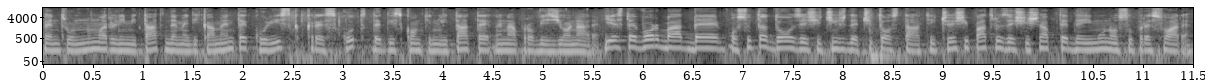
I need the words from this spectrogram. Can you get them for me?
pentru un număr limitat de medicamente cu risc crescut de discontinuitate în aprovizionare. Este vorba de 125 de citostatice și 47 de imunosupresoare.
